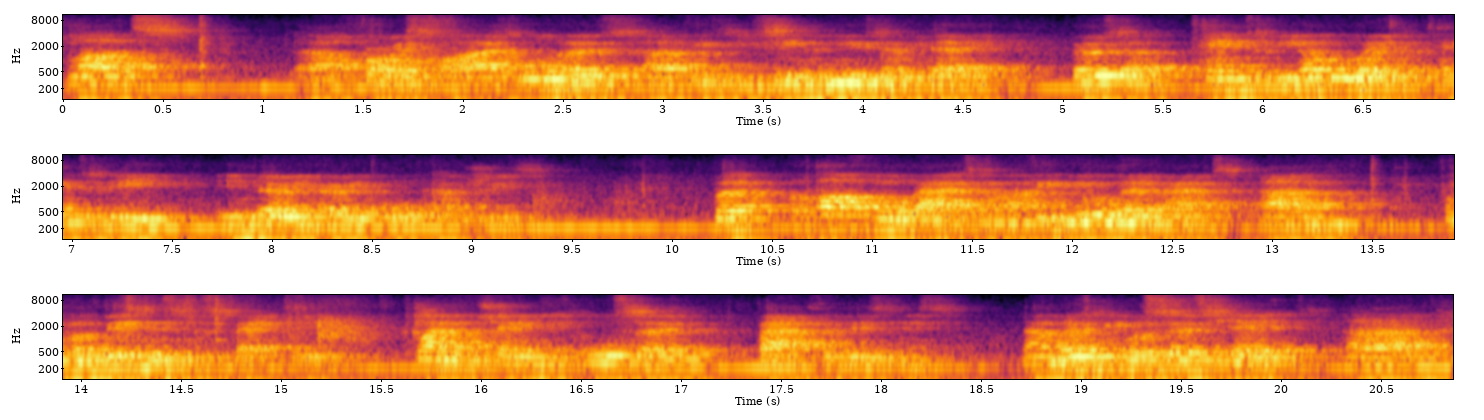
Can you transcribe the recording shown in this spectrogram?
floods, uh, forest fires, all those uh, things that you see in the news every day. Those are, tend to be, not always, but tend to be in very, very poor countries. But apart from all that, and I think we all know that, um, from a business perspective, climate change is also bad for business. Now, most people associate um,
